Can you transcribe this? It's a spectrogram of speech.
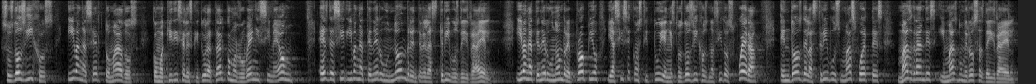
Sus dos hijos iban a ser tomados, como aquí dice la escritura, tal como Rubén y Simeón. Es decir, iban a tener un nombre entre las tribus de Israel. Iban a tener un nombre propio y así se constituyen estos dos hijos nacidos fuera en dos de las tribus más fuertes, más grandes y más numerosas de Israel.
